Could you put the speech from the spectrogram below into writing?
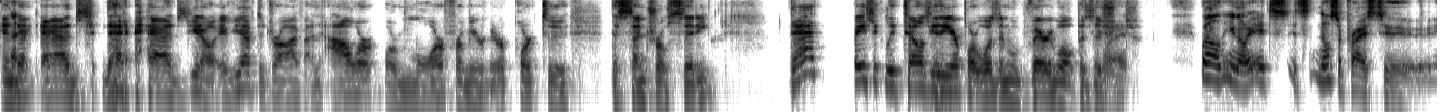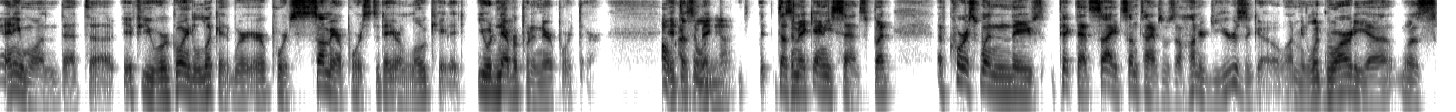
and that adds that adds, you know, if you have to drive an hour or more from your airport to the central city, that basically tells you the airport wasn't very well positioned. Right. Well, you know, it's it's no surprise to anyone that uh, if you were going to look at where airports, some airports today are located, you would never put an airport there. Oh, it doesn't make not. it doesn't make any sense. But of course, when they picked that site, sometimes it was hundred years ago. I mean, LaGuardia was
